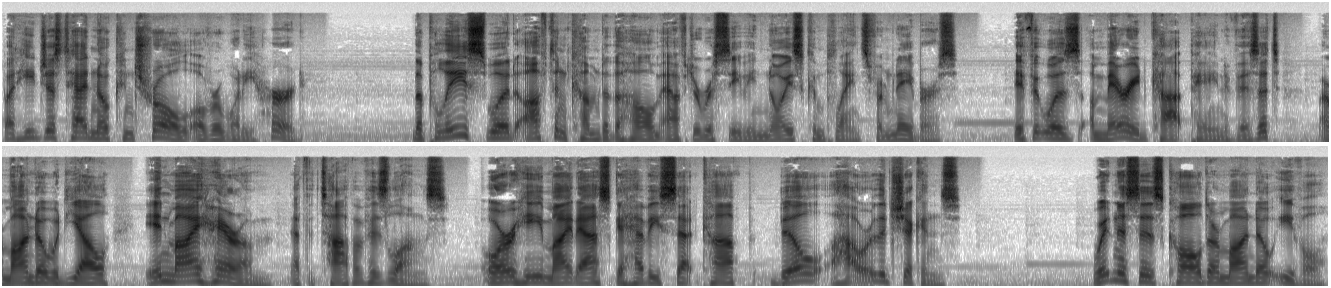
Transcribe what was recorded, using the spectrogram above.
but he just had no control over what he heard. The police would often come to the home after receiving noise complaints from neighbors. If it was a married cop paying a visit, Armando would yell, In my harem, at the top of his lungs. Or he might ask a heavy set cop, Bill, how are the chickens? Witnesses called Armando evil.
